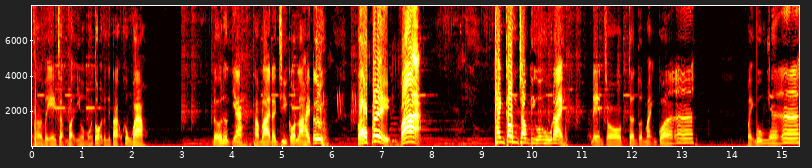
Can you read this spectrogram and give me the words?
Sao vậy anh chậm vậy? Nhưng mà mỗi tội là người ta cũng không vào. Đỡ được nha. Tham lai đang chỉ còn là 24 Có P và Thành công trong tình huống hú này. Đen cho Trần Tuấn Mạnh quá. Mạnh bung nha.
